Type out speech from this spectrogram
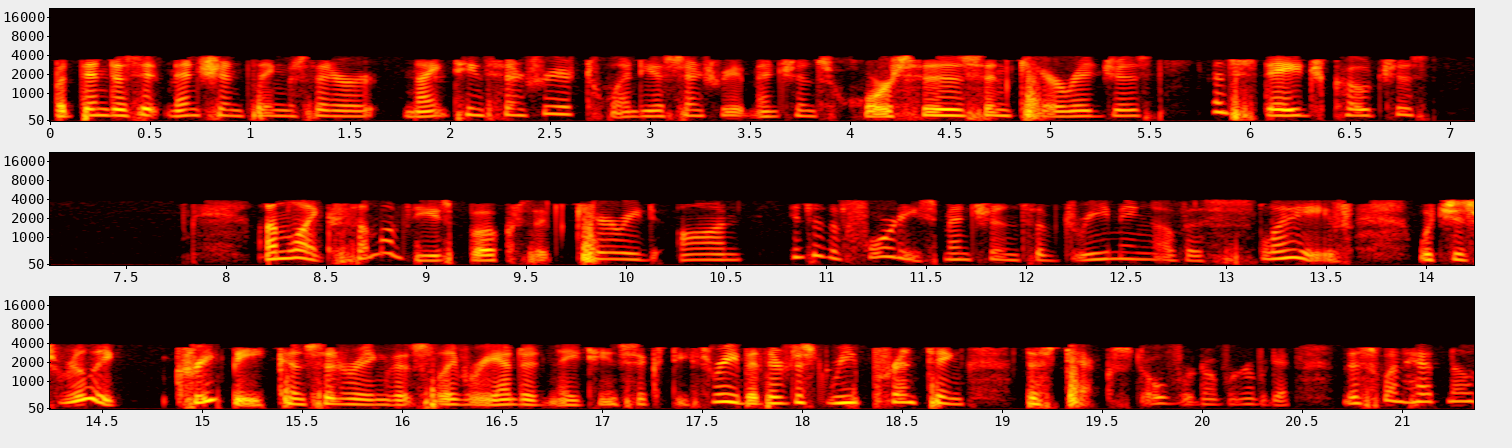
But then does it mention things that are 19th century or 20th century? It mentions horses and carriages and stagecoaches. Unlike some of these books that carried on into the 40s mentions of dreaming of a slave, which is really creepy considering that slavery ended in 1863, but they're just reprinting this text over and over and over again. This one had no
